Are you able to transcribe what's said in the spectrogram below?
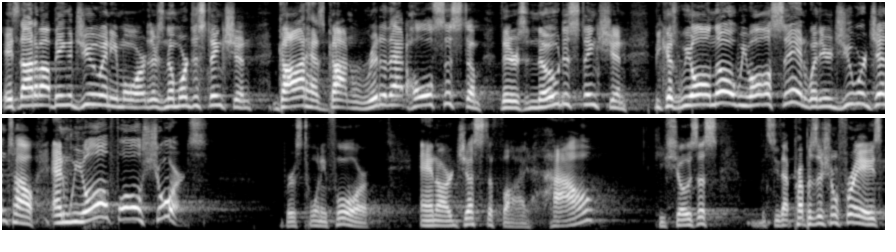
It's not about being a Jew anymore. There's no more distinction. God has gotten rid of that whole system. There's no distinction because we all know we've all sinned, whether you're Jew or Gentile, and we all fall short. Verse 24, and are justified. How? He shows us, see that prepositional phrase,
